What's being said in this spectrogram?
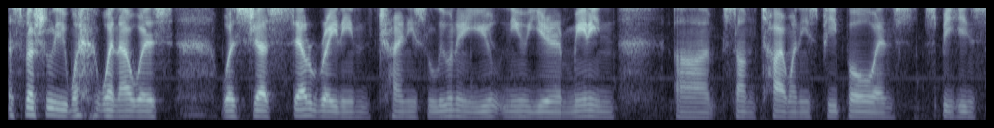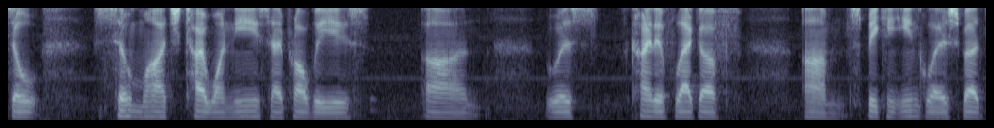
especially when, when I was was just celebrating Chinese Lunar New Year, meeting uh, some Taiwanese people and speaking so so much Taiwanese. I probably uh, was kind of lack of um, speaking English, but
